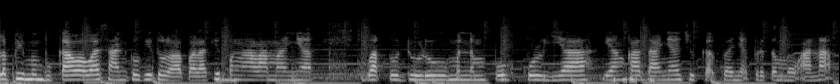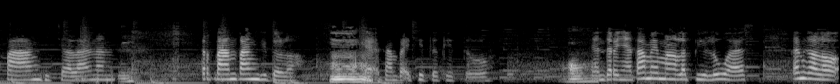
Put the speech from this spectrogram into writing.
lebih membuka wawasanku gitu loh apalagi pengalamannya waktu dulu menempuh kuliah yang katanya juga banyak bertemu anak pang di jalanan tertantang gitu loh Hmm. kayak sampai gitu-gitu Oh. dan ternyata memang lebih luas kan kalau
